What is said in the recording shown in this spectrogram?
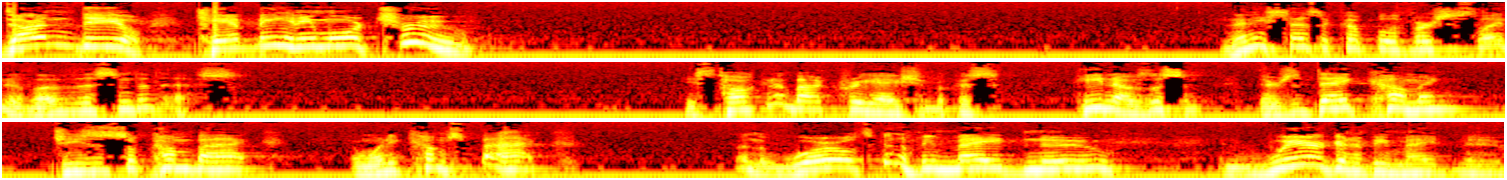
Done deal. Can't be any more true. And then he says a couple of verses later, listen to this. He's talking about creation because he knows, listen, there's a day coming. Jesus will come back. And when he comes back, and the world's going to be made new, and we're going to be made new.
